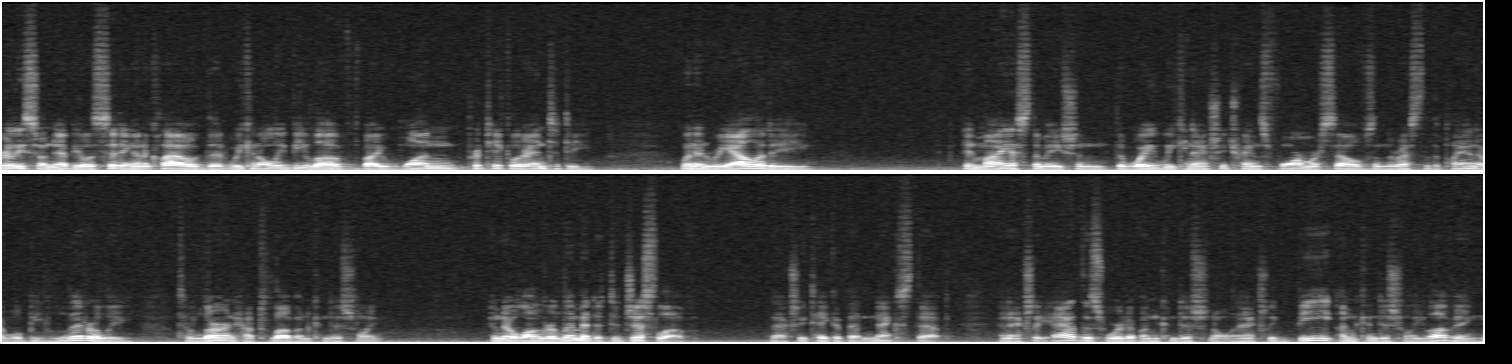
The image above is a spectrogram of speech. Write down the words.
really so nebulous sitting on a cloud that we can only be loved by one particular entity. When in reality, in my estimation, the way we can actually transform ourselves and the rest of the planet will be literally to learn how to love unconditionally and no longer limit it to just love, but actually take it that next step and actually add this word of unconditional and actually be unconditionally loving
